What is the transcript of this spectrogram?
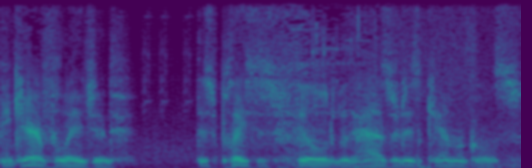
Be careful, Agent. This place is filled with hazardous chemicals.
